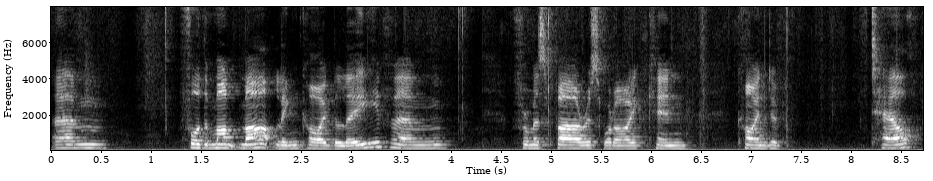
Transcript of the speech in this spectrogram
um, for the Mont Marte link I believe. Um, from as far as what I can kind of tell.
